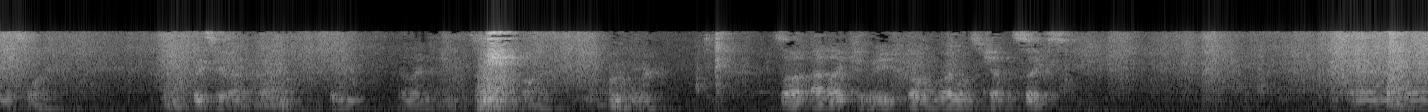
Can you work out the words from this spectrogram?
in this way. Please hear our prayer in the name of Jesus. Amen. So I'd like to read from Romans chapter 6. And uh,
